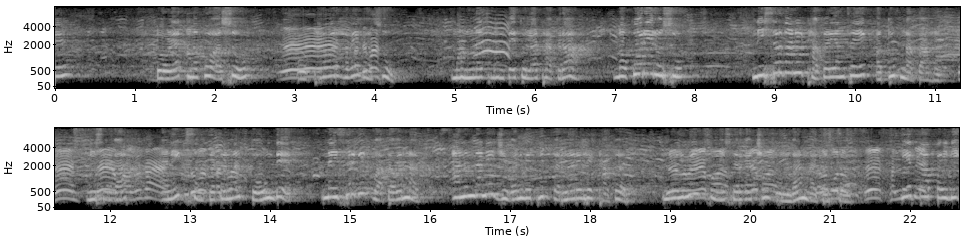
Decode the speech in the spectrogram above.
करते डोळ्यात नको असू ओठावर हवे घसू म्हणूनच म्हणते तुला ठाकरा नको रे रुसू. निसर्ग आणि ठाकर यांचं एक अतूट नातं आहे. निसर्गात अनेक संकटांना तोंड देत नैसर्गिक वातावरणात आनंदाने जीवन व्यतीत करणारे हे ठाकर नेहमीच निसर्गाचे गुणगान गात असतात. इयत्ता पहिली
